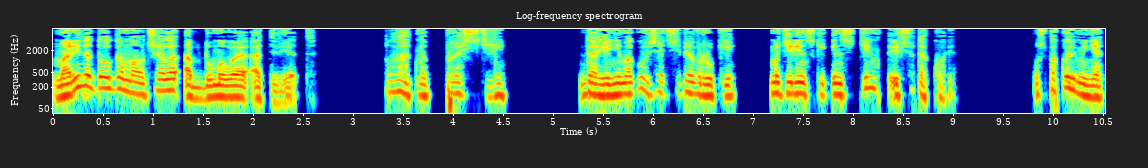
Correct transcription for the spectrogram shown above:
Марина долго молчала, обдумывая ответ. «Ладно, прости. Да, я не могу взять себя в руки. Материнский инстинкт и все такое. Успокой меня,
